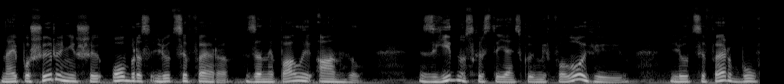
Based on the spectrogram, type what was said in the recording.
Найпоширеніший образ Люцифера занепалий ангел. Згідно з християнською міфологією, Люцифер був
